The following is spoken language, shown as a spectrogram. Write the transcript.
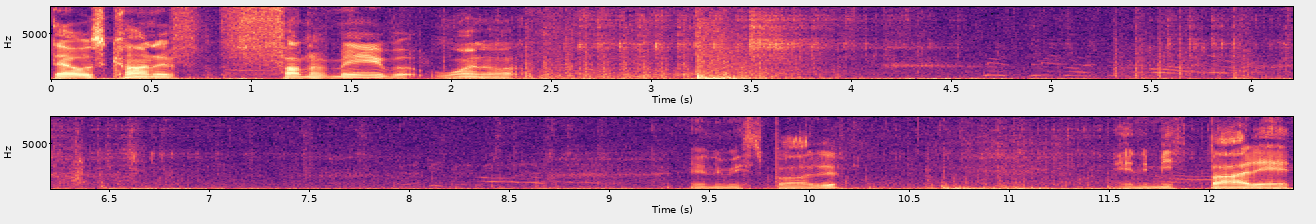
That was kind of fun of me, but why not? Enemy spotted. Enemy spotted.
